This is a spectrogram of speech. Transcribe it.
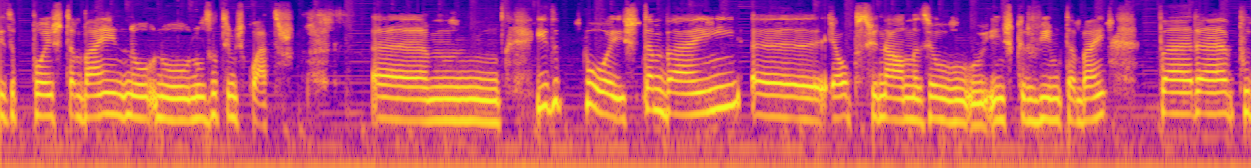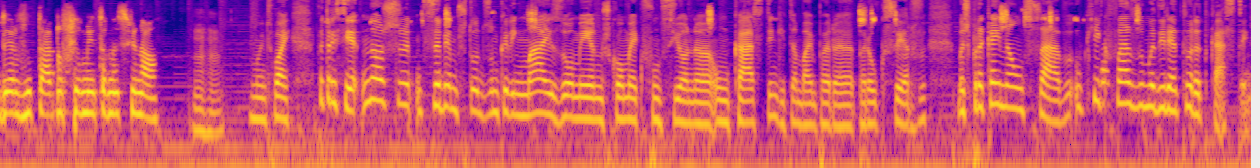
e depois também no- no- nos últimos quatro. Ahm, e depois também eh, é opcional, mas eu inscrevi-me também para poder votar no filme internacional. Uhum. Muito bem. Patrícia, nós eh, sabemos todos um bocadinho mais ou menos como é que funciona um casting e também para, para o que serve, mas para quem não sabe, o que é que faz uma diretora de casting?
